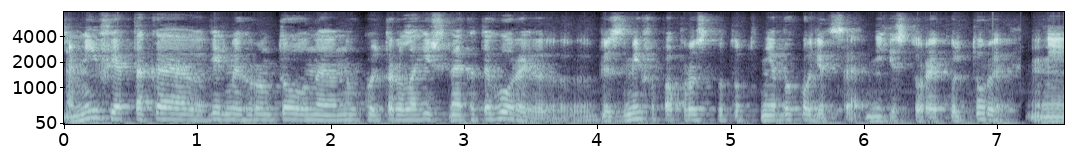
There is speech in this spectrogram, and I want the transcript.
міф як такая вельмі грунтоўная ну культуралагічная катэгорыя. Без міфа папросту тут не абыходзіцца ні гісторыя культуры не ні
